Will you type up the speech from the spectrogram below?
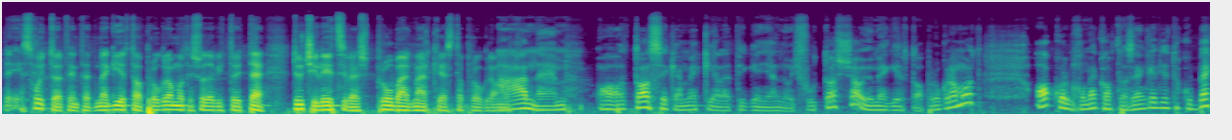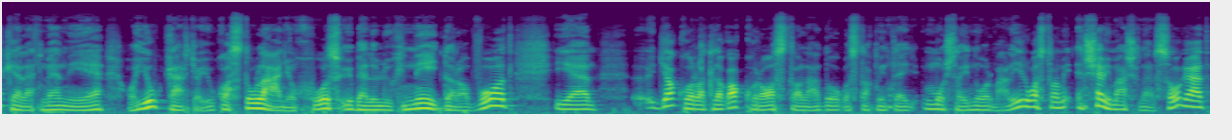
De ez hogy történt? Tehát megírta a programot, és oda vitte, hogy te, Tücsi, légy szíves, próbáld már ki ezt a programot. Á, nem. A tanszéken meg kellett igényelni, hogy futtassa, ő megírta a programot, akkor, amikor megkapta az engedélyt, akkor be kellett mennie a lyukkártya lyukasztó lányokhoz, ő belőlük négy darab volt, ilyen gyakorlatilag akkora asztalnál dolgoztak, mint egy mostani normál íróasztal, ami semmi másra nem szolgált,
